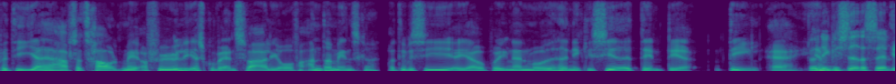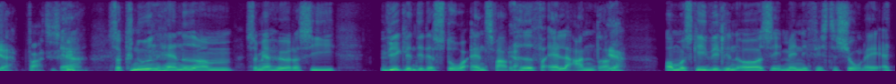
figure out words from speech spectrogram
Fordi jeg havde haft så travlt med at føle, at jeg skulle være ansvarlig over for andre mennesker. Og det vil sige, at jeg jo på en eller anden måde havde negligeret den der del af... Du har negligeret dig selv? Ja, faktisk. Ja. Ikke? Så knuden handlede om, som jeg hørte dig sige, virkelig det der store ansvar, du ja. havde for alle andre. Ja. Og måske virkelig også en manifestation af, at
